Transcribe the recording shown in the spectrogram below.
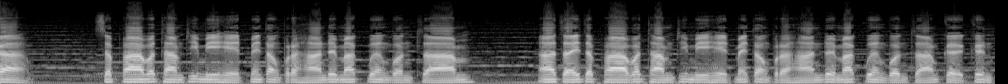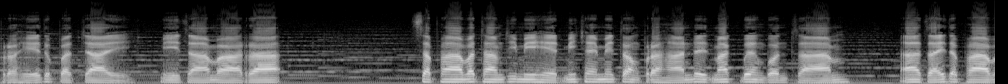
79 สภาวธรรมที่มีเหตุไม่ต้องประหารด้วยมรรคเบื้องบนสาม อาศัยสภาวธรรมที่มีเหตุไม่ต้องประหารด้วยมรรคเบื้องบนสามเกิดขึ้นเพราะเหตุปัจจัย มีสามวาระสภาวธรรมที่มีเหตุมิใช่ไม่ต้องประหารด้วยมรรคเบื้องบนสามอาศัยสภาว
